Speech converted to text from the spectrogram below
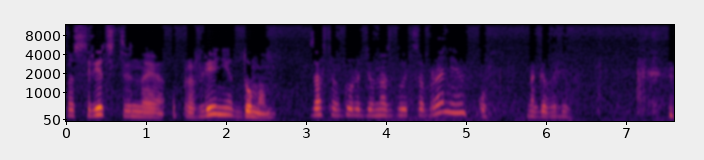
непосредственное управление домом. Завтра в городе у нас будет собрание. Ой, наговорил.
